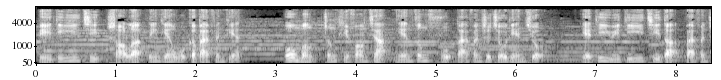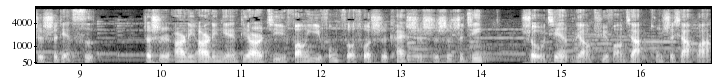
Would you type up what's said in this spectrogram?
比第一季少了零点五个百分点。欧盟整体房价年增幅百分之九点九，也低于第一季的百分之十点四。这是二零二零年第二季防疫封锁措施开始实施至今，首见两区房价同时下滑。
